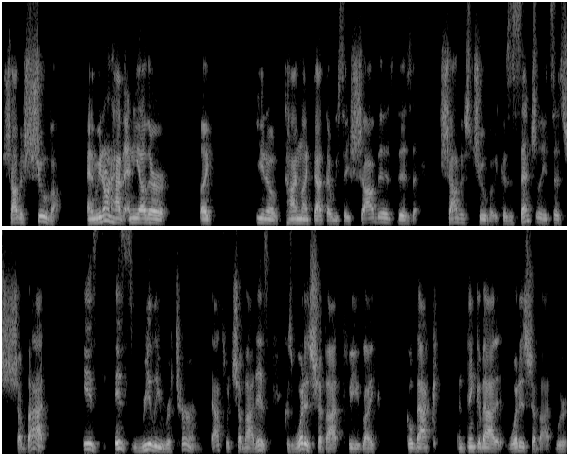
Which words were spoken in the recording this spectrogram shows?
Shabbos Shuva. And we don't have any other, like, you know, time like that that we say Shabbos, this, Shabbos Shuva, because essentially it says Shabbat is is really return. That's what Shabbat is. Because what is Shabbat? If we like go back and think about it, what is Shabbat? We're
